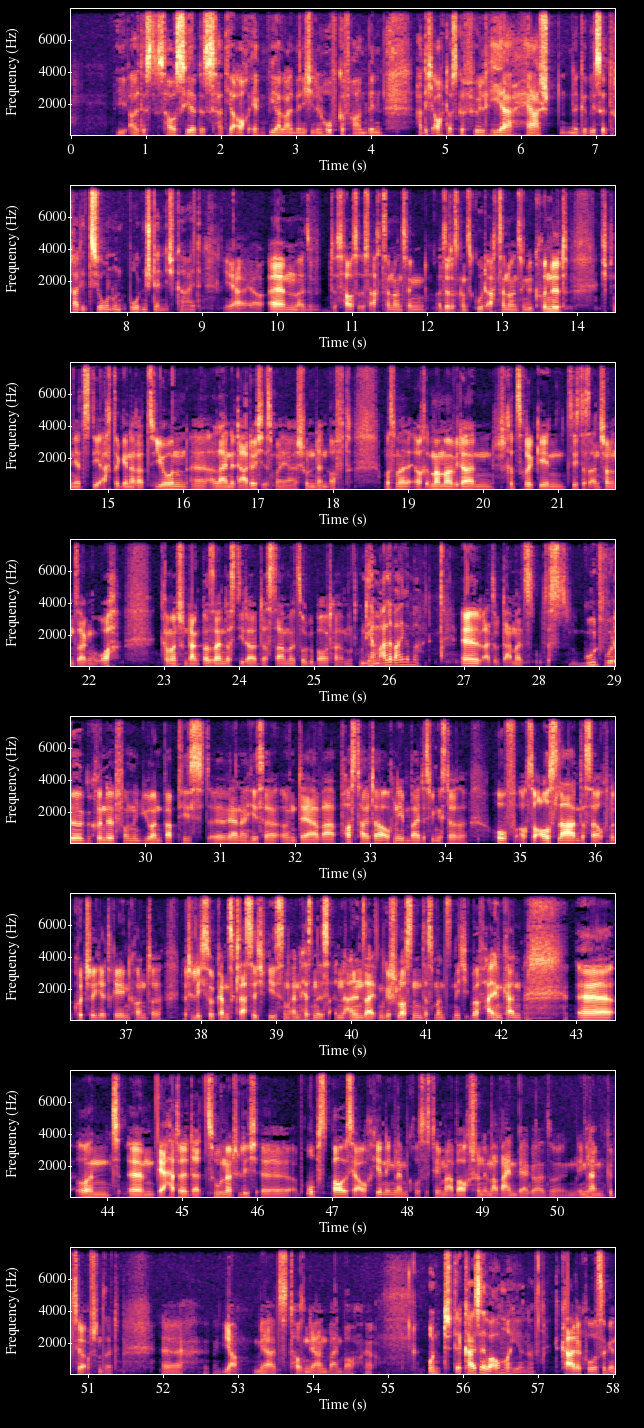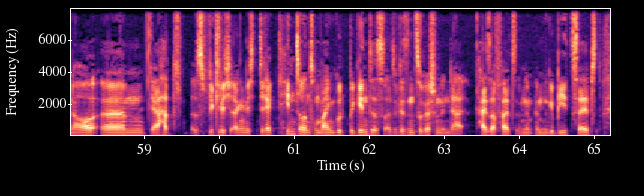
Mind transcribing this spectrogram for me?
Wie alt ist das Haus hier? Das hat ja auch irgendwie, allein wenn ich in den Hof gefahren bin, hatte ich auch das Gefühl, hier herrscht eine gewisse Tradition und Bodenständigkeit. Ja, ja. Ähm, also das Haus ist 1819, also das ganz gut, 1819 gegründet. Ich bin jetzt die achte Generation. Äh, alleine dadurch ist man ja schon dann oft, muss man auch immer mal wieder einen Schritt zurückgehen, sich das anschauen und sagen, boah, kann man schon dankbar sein, dass die da das damals so gebaut haben. Und die haben alle Wein gemacht? Äh, also damals, das Gut wurde gegründet von Johann Baptist äh, Werner Heser und der war Posthalter auch nebenbei, deswegen ist der Hof auch so ausladend, dass er auch eine Kutsche hier drehen konnte. Natürlich so ganz klassisch, wie es in Rheinhessen ist, an allen Seiten geschlossen, dass man es nicht überfallen kann. Äh, und ähm, der hatte dazu natürlich, äh, Obstbau ist ja auch hier in England ein großes Thema, aber auch schon immer Weinberge. Also in England gibt es ja auch schon seit äh, ja, mehr als tausend Jahren Weinbau. Ja. Und der Kaiser war auch mal hier, ne? Karl der Große, genau. Ähm, der hat es wirklich eigentlich direkt hinter unserem Weingut beginnt es. Also wir sind sogar schon in der Kaiserpfalz in, im Gebiet selbst.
